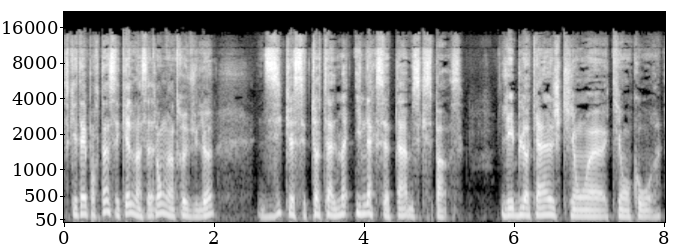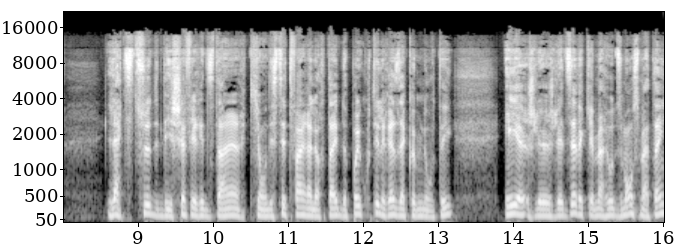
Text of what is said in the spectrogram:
ce qui est important, c'est qu'elle, dans cette longue entrevue-là, dit que c'est totalement inacceptable ce qui se passe. Les blocages qui ont, euh, qui ont cours l'attitude des chefs héréditaires qui ont décidé de faire à leur tête, de pas écouter le reste de la communauté. Et euh, je, le, je le disais avec Mario Dumont ce matin,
